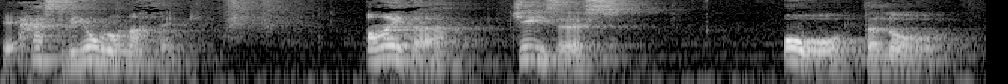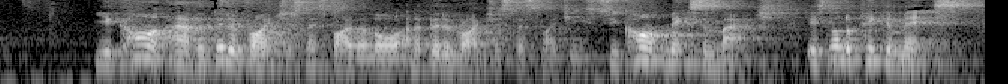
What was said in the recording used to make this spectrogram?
It has to be all or nothing. Either Jesus or the law. You can't have a bit of righteousness by the law and a bit of righteousness by Jesus. You can't mix and match. It's not a pick and mix.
